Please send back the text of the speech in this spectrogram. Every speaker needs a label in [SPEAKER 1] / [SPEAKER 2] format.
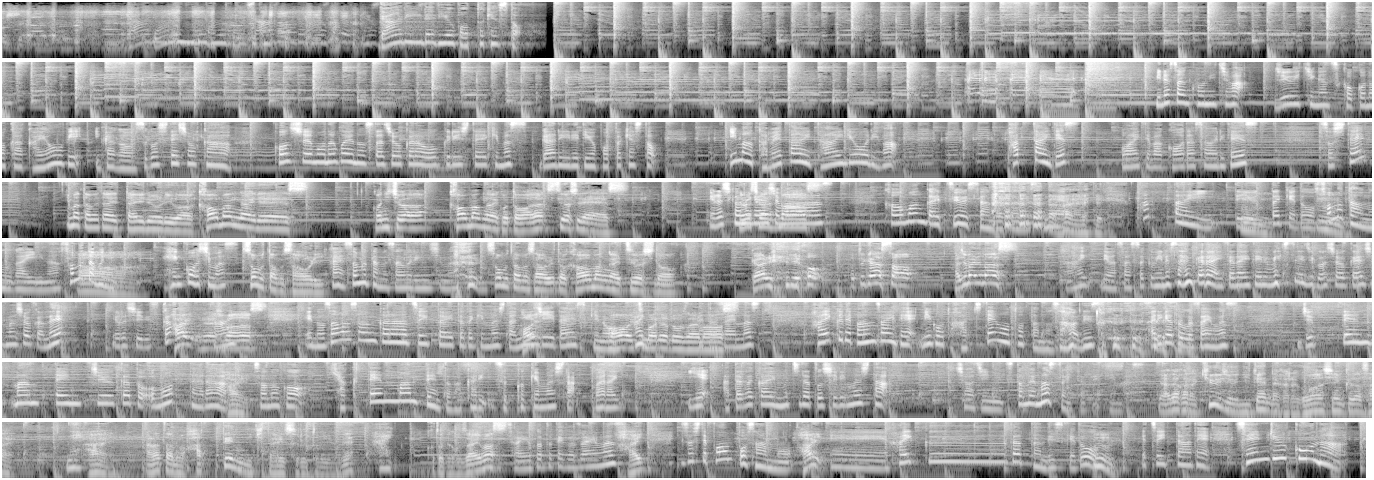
[SPEAKER 1] ガーリーレディオポッドキャスト。皆さんこんにちは。11月9日火曜日いかがお過ごしでしょうか？今週も名古屋のスタジオからお送りしていきます。ガーリーレディオポッドキャスト。今食べたいタイ料理はパッタイです。お相手は高田沙織です。そして
[SPEAKER 2] 今食べたいタイ料理はカオマンガイです。こんにちは。カオマンガイこと足立剛です。
[SPEAKER 1] よろしくお願いします。
[SPEAKER 2] し
[SPEAKER 1] 顔満開剛さんだったんですね、
[SPEAKER 2] はい。
[SPEAKER 1] パッタイって言ったけど、
[SPEAKER 2] ん。
[SPEAKER 1] ソムタムがいいな。ソムタムに
[SPEAKER 2] あ
[SPEAKER 1] 変更します。
[SPEAKER 2] ーソムタム沙織
[SPEAKER 1] はいソムタム沙織にします。
[SPEAKER 2] ソムタム沙織 とカオマンガイ剛のガーリーレオポッドキャスト始まります。
[SPEAKER 1] はいでは早速皆さんからいただいているメッセージご紹介しましょうかね。よろしいですか？
[SPEAKER 2] はいお願いします、
[SPEAKER 1] え野沢さんからツイッターいただきました、
[SPEAKER 2] い。
[SPEAKER 1] 虹大好きの。
[SPEAKER 2] はい、いつもありがとうございます、
[SPEAKER 1] ありがとうございます。俳句で万歳で見事8点を取った野沢です。ありがとうございます。10点満点中かと思ったら、
[SPEAKER 2] はい。
[SPEAKER 1] その後100点満点と分かりずっこけました。笑い。いえ温かい無知だと知りました。精進に努めますといただいています。
[SPEAKER 2] いやだから92点だからご安心ください。
[SPEAKER 1] ね。
[SPEAKER 2] はい。あなたの8点に期待するというね
[SPEAKER 1] はい。
[SPEAKER 2] ことでございます。
[SPEAKER 1] そういうことでございます。
[SPEAKER 2] はい。
[SPEAKER 1] そしてポンポさんも、
[SPEAKER 2] はい。
[SPEAKER 1] えー俳句だったんですけど、
[SPEAKER 2] うん。
[SPEAKER 1] えツイッターで川柳コーナー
